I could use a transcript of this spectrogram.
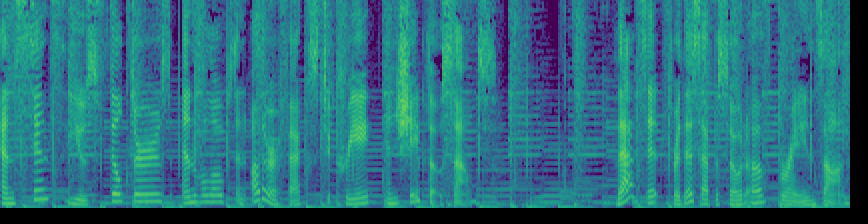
And synths use filters, envelopes, and other effects to create and shape those sounds. That's it for this episode of Brains On.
